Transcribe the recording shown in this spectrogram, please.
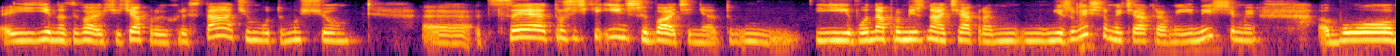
її називають ще чакрою Христа. Чому? Тому що е, це трошечки інше бачення, і вона проміжна чакра між вищими чакрами і нижчими, бо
